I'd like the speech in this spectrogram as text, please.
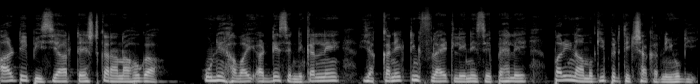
आरटीपीसीआर टेस्ट कराना होगा। उन्हें हवाई अड्डे से निकलने या कनेक्टिंग फ़्लाइट लेने से पहले परिणामों की प्रतीक्षा करनी होगी।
